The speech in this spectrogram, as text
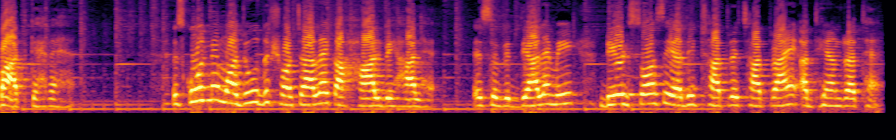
बात कह रहे हैं। स्कूल में मौजूद शौचालय का हाल बेहाल है। इस विद्यालय में डेढ़ सौ से अधिक छात्र छात्राएँ अध्ययनरत हैं।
